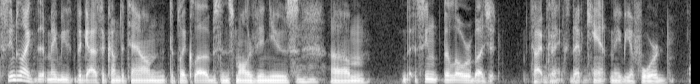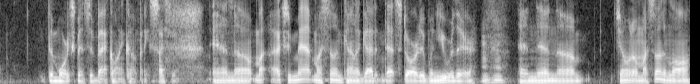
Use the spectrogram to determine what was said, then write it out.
Seems like that maybe the guys that come to town to play clubs and smaller venues, um, seem the lower budget type Okay. things that can't maybe afford the more expensive backline companies. I see. And uh, my, actually, Matt, my son, kind of got it, that started when you were there, Mm-hmm. and then um, Jonah, my son-in-law,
